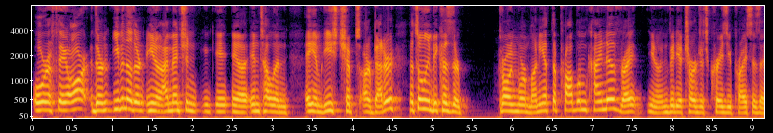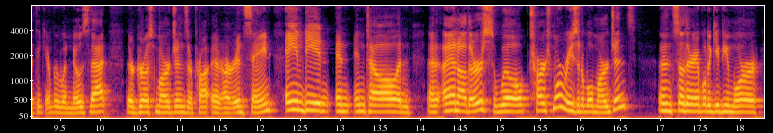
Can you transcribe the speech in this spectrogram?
or if they are, they're even though they're you know I mentioned uh, Intel and AMD's chips are better. That's only because they're throwing more money at the problem, kind of, right? You know, NVIDIA charges crazy prices. I think everyone knows that. Their gross margins are, pro- are insane. AMD and, and Intel and, and, and, others will charge more reasonable margins. And so they're able to give you more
